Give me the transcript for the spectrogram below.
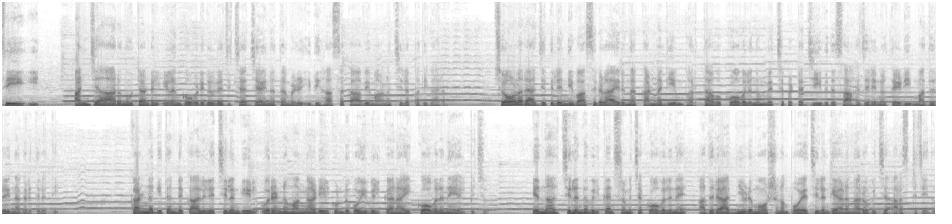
സിഇ അഞ്ച് ആറ് നൂറ്റാണ്ടിൽ ഇളങ്കോവടികൾ രചിച്ച ജൈന തമിഴ് ഇതിഹാസ കാവ്യമാണ് ചിലപ്പതികാരം. ചോള രാജ്യത്തിലെ നിവാസികളായിരുന്ന കണ്ണകിയും ഭർത്താവ് കോവലനും മെച്ചപ്പെട്ട ജീവിത സാഹചര്യങ്ങൾ തേടി മധുരൈ നഗരത്തിലെത്തി. കണ്ണകി തന്റെ കാലിലെ ചിലങ്കയിൽ ഒരെണ്ണം അങ്ങാടിയിൽ കൊണ്ടുപോയി വിൽക്കാനായി കോവലനെ ഏൽപ്പിച്ചു. എന്നാൽ ചിലങ്ക വിൽക്കാൻ ശ്രമിച്ച കോവലനെ അത് രാജ്ഞിയുടെ മോഷണം പോയ ചിലങ്കയാണെന്ന് ആരോപിച്ച് അറസ്റ്റ് ചെയ്തു.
